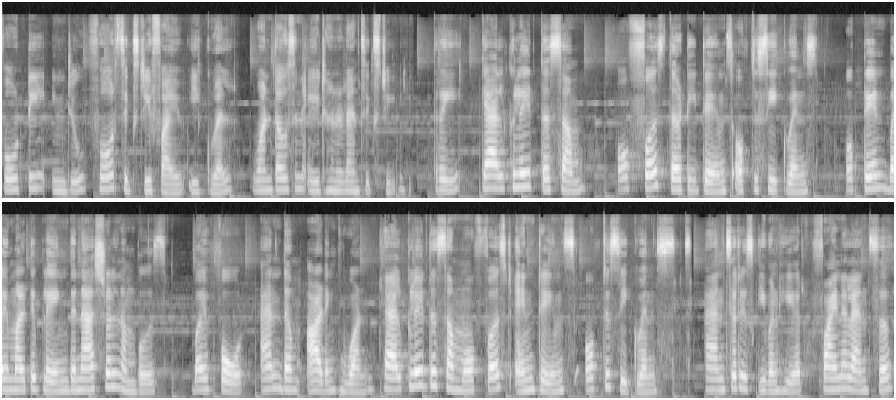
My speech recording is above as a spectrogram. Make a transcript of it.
40 into 465 equal 1860. 3. Calculate the sum of first 30 terms of the sequence obtained by multiplying the natural numbers by 4 and them adding 1. Calculate the sum of first n terms of the sequence. Answer is given here. Final answer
